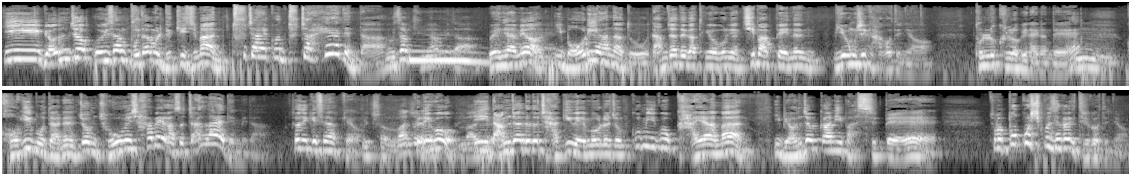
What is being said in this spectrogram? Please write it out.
이 면접 의상 부담을 느끼지만 투자할 건 투자해야 된다. 의상 중요합니다. 왜냐하면 네. 이 머리 하나도 남자들 같은 경우는 그냥 집 앞에 있는 미용실 가거든요. 블루클럽이나 이런데 음. 거기보다는 좀 좋은 샵에 가서 잘라야 됩니다. 저는 이렇게 생각해요. 그렇죠. 맞아요. 그리고 맞아요. 이 남자들도 자기 외모를 좀 꾸미고 가야만 이 면접관이 봤을 때 정말 뽑고 싶은 생각이 들거든요.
